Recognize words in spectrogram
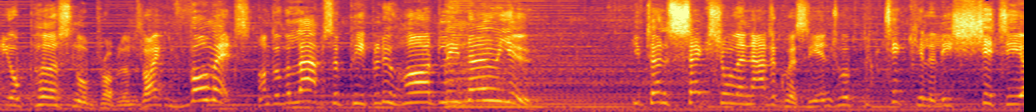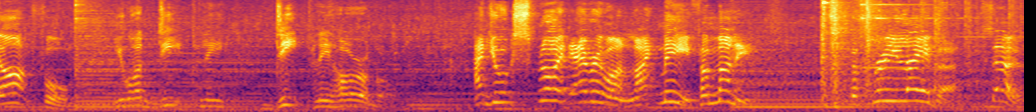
You pour out your personal problems like vomit onto the laps of people who hardly know you. You've turned sexual inadequacy into a particularly shitty art form. You are deeply, deeply horrible. And you exploit everyone like me for money, for free labour. So,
